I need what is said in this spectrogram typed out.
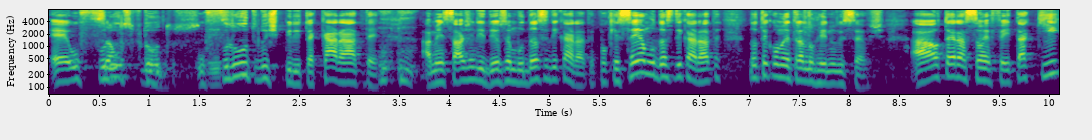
é o fruto. São os frutos. O isso. fruto do Espírito é caráter. A mensagem de Deus é mudança de caráter, porque sem a mudança de caráter não tem como entrar no reino dos céus. A alteração é feita aqui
